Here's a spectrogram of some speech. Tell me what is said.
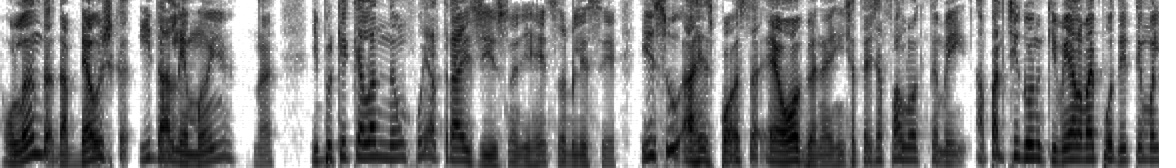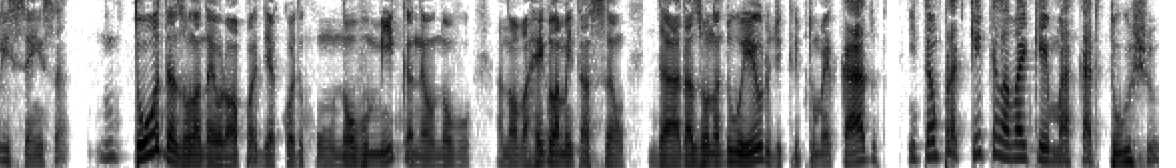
Holanda, da Bélgica e da Alemanha, né? E por que, que ela não foi atrás disso, né, de restabelecer? Isso, a resposta é óbvia, né? A gente até já falou aqui também. A partir do ano que vem, ela vai poder ter uma licença em toda a zona da Europa, de acordo com o novo MICA, né, o novo, a nova regulamentação da, da zona do euro, de criptomercado. Então, para que, que ela vai queimar cartucho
